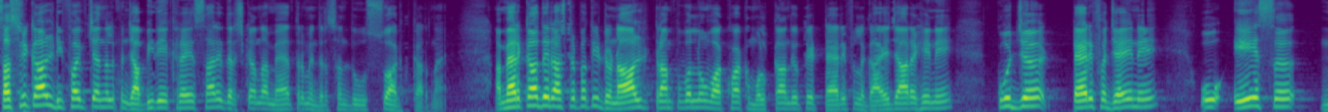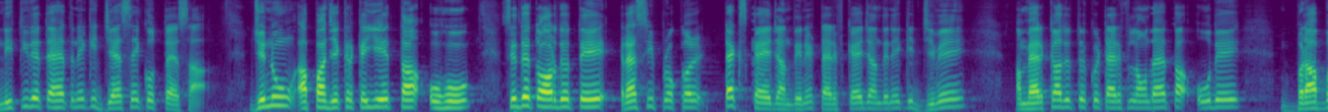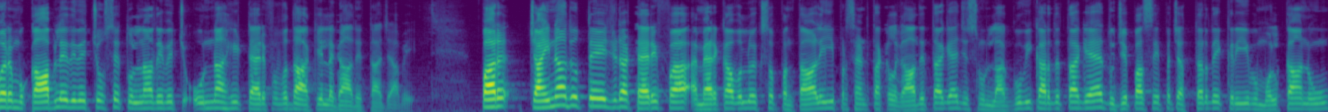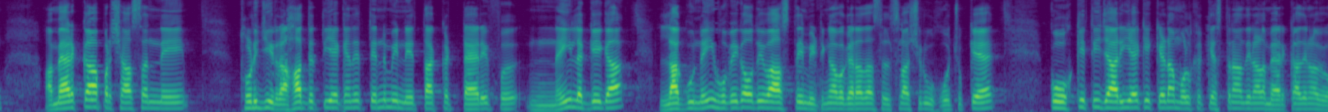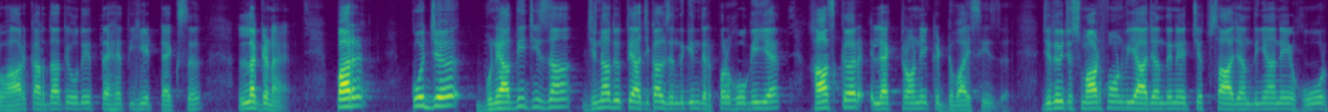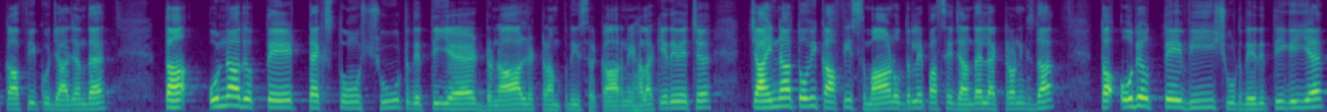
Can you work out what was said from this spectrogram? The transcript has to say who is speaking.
Speaker 1: ਸਤਿ ਸ਼੍ਰੀ ਅਕਾਲ D5 channel Punjabi ਦੇਖ ਰਹੇ ਸਾਰੇ ਦਰਸ਼ਕਾਂ ਦਾ ਮੈਂ ਧਰਮਿੰਦਰ ਸੰਧੂ ਸਵਾਗਤ ਕਰਦਾ ਹਾਂ। ਅਮਰੀਕਾ ਦੇ ਰਾਸ਼ਟਰਪਤੀ ਡੋਨਾਲਡ ਟਰੰਪ ਵੱਲੋਂ ਵੱਖ-ਵੱਖ ਮੁਲਕਾਂ ਦੇ ਉੱਤੇ ਟੈਰਿਫ ਲਗਾਏ ਜਾ ਰਹੇ ਨੇ। ਕੁਝ ਟੈਰਿਫ ਅਜਿਹੇ ਨੇ, ਉਹ ਇਸ ਨੀਤੀ ਦੇ ਤਹਿਤ ਨੇ ਕਿ ਜੈਸੇ ਕੋ ਤੈਸਾ। ਜਿਹਨੂੰ ਆਪਾਂ ਜੇਕਰ ਕਹੀਏ ਤਾਂ ਉਹ ਸਿੱਧੇ ਤੌਰ ਦੇ ਉੱਤੇ ਰੈਸੀਪ੍ਰੋਕਲ ਟੈਕਸ ਕਹੇ ਜਾਂਦੇ ਨੇ, ਟੈਰਿਫ ਕਹੇ ਜਾਂਦੇ ਨੇ ਕਿ ਜਿਵੇਂ ਅਮਰੀਕਾ ਦੇ ਉੱਤੇ ਕੋਈ ਟੈਰਿਫ ਲਾਉਂਦਾ ਹੈ ਤਾਂ ਉਹਦੇ ਬਰਾਬਰ ਮੁਕਾਬਲੇ ਦੇ ਵਿੱਚ, ਉਸੇ ਤੁਲਨਾ ਦੇ ਵਿੱਚ ਉਨਾ ਹੀ ਟੈਰਿਫ ਵਧਾ ਕੇ ਲਗਾ ਦਿੱਤਾ ਜਾਵੇ। ਪਰ ਚਾਈਨਾ ਦੇ ਉੱਤੇ ਜਿਹੜਾ ਟੈਰਿਫ ਆ, ਅਮਰੀਕਾ ਵੱਲੋਂ 145% ਤੱਕ ਲਗਾ ਦਿੱਤਾ ਗਿਆ, ਜਿਸ ਨੂੰ ਲਾਗੂ ਵੀ ਕਰ ਦਿੱਤਾ ਗਿਆ ਹੈ। ਦੂਜੇ ਪਾਸੇ 75 ਦੇ ਕਰੀਬ ਮੁਲਕਾਂ ਨੂੰ ਅਮਰੀਕਾ ਪ੍ਰਸ਼ਾਸਨ ਨੇ ਥੋੜੀ ਜੀ ਰਾਹਤ ਦਿੱਤੀ ਹੈ। ਕਹਿੰਦੇ 3 ਮਹੀਨੇ ਤੱਕ ਟੈਰਿਫ ਨਹੀਂ ਲੱਗੇਗਾ, ਲਾਗੂ ਨਹੀਂ ਹੋਵੇਗਾ। ਉਹਦੇ ਵਾਸਤੇ ਮੀਟਿੰਗਾਂ ਵਗੈਰਾ ਦਾ ਸਿਲਸਿਲਾ ਸ਼ੁਰੂ ਹੋ ਚੁੱਕਿਆ ਹੈ। ਕੋਖ ਕੀਤੀ ਜਾ ਰਹੀ ਹੈ ਕਿ ਕਿਹੜਾ ਮੁਲਕ ਕਿਸ ਤਰ੍ਹਾਂ ਦੇ ਨਾਲ ਅਮਰੀਕਾ ਦੇ ਨਾਲ ਵਿਵਹਾਰ ਕਰਦਾ ਤੇ ਉਹਦੇ ਤਹਿਤ ਹੀ ਇਹ ਟੈਕਸ ਲੱਗਣਾ ਹੈ। ਪਰ ਕੁਝ ਬੁਨਿਆਦੀ ਚੀਜ਼ਾਂ ਜਿਨ੍ਹਾਂ ਦੇ ਉੱਤੇ ਅੱਜਕੱਲ ਜ਼ਿੰਦਗੀ ਨਿਰਭਰ ਹੋ ਗਈ ਹੈ ਖਾਸ ਕਰ ਇਲੈਕਟ੍ਰੋਨਿਕ ਡਿਵਾਈਸਿਸ ਜਿਹਦੇ ਵਿੱਚ ਸਮਾਰਟਫੋਨ ਵੀ ਆ ਜਾਂਦੇ ਨੇ ਚਿਪਸ ਆ ਜਾਂਦੀਆਂ ਨੇ, ਹੋਰ ਕਾਫੀ ਕੁਝ ਆ ਜਾਂਦਾ ਹੈ। ਤਾਂ ਉਹਨਾਂ ਦੇ ਉੱਤੇ ਟੈਕਸ ਤੋਂ ਛੂਟ ਦਿੱਤੀ ਹੈ ਡੋਨਾਲਡ ਟਰੰਪ ਦੀ ਸਰਕਾਰ ਨੇ। ਹਾਲਾਂਕਿ ਇਹਦੇ ਵਿੱਚ ਚਾਈਨਾ ਤੋਂ ਵੀ ਕਾਫੀ ਸਮਾਨ ਉਧਰਲੇ ਪਾਸੇ ਜਾਂਦਾ ਇਲੈਕਟ੍ਰੋਨਿਕਸ ਦਾ, ਤਾਂ ਉਹਦੇ ਉੱਤੇ ਵੀ ਛੂਟ ਦੇ ਦਿੱਤੀ ਗਈ ਹੈ।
